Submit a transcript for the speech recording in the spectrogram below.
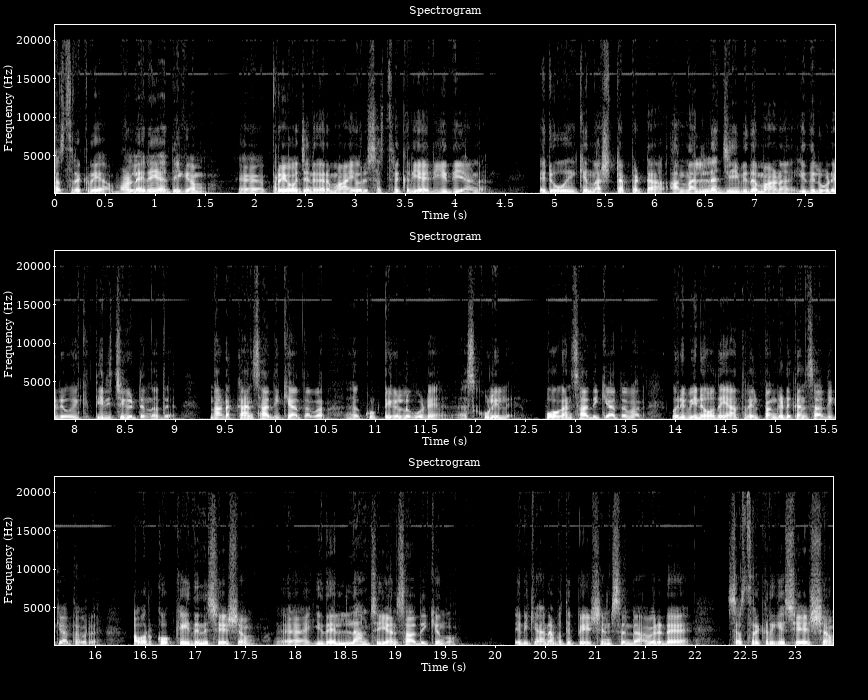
ശസ്ത്രക്രിയ വളരെയധികം പ്രയോജനകരമായ ഒരു ശസ്ത്രക്രിയാ രീതിയാണ്. രോഗിക്ക് നഷ്ടപ്പെട്ട ആ നല്ല ജീവിതമാണ് ഇതിലൂടെ രോഗിക്ക് തിരിച്ചു കിട്ടുന്നത്. നടക്കാൻ സാധിക്കാത്തവർ കുട്ടികളുടെ കൂടെ സ്കൂളിൽ പോകാൻ സാധിക്കാത്തവർ ഒരു വിനോദയാത്രയിൽ പങ്കെടുക്കാൻ സാധിക്കാത്തവർ അവർക്കൊക്കെ ഇതിന് ശേഷം ഇതെല്ലാം ചെയ്യാൻ സാധിക്കുന്നു. എനിക്ക് അനവധി പേഷ്യൻസ് ഉണ്ട്. അവരുടെ ശസ്ത്രക്രിയയ്ക്ക് ശേഷം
